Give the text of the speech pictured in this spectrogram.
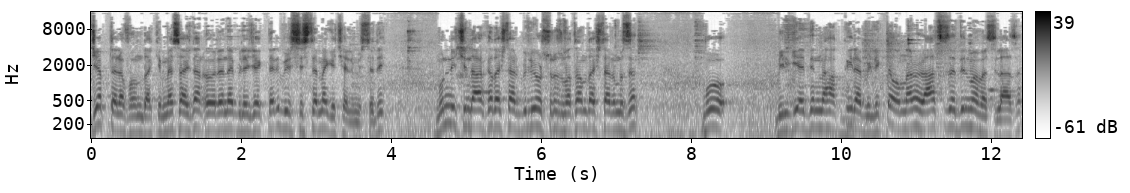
cep telefonundaki mesajdan öğrenebilecekleri bir sisteme geçelim istedik. Bunun için de arkadaşlar biliyorsunuz vatandaşlarımızın bu bilgi edinme hakkıyla birlikte onların rahatsız edilmemesi lazım.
